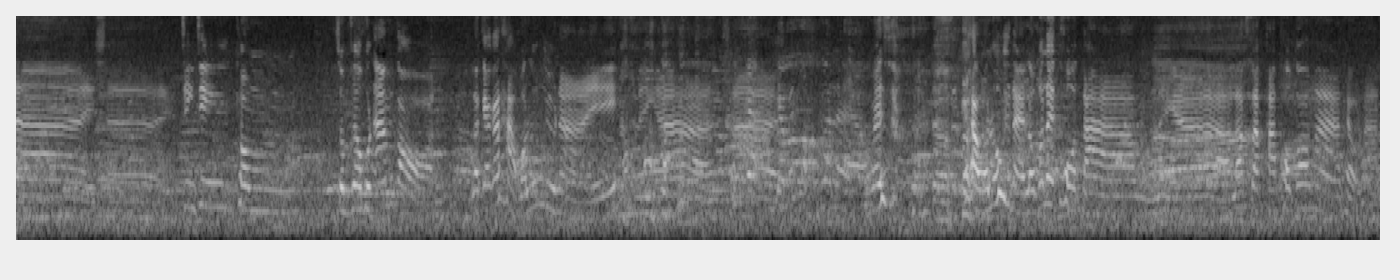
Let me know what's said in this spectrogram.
ใช่ใช่จริงๆชมชมเจอคุณอ้ำก่อน แล้วแกก็ถามว่าลูกอยู่ไหนอะไรเงี้ยใช่ยังไม่สอนเพื่อนแล้วไม่ถามว่าลูกอยู่ไหนเราก็เลยโทรตามอะไรเงี้ยแล้วสักพักเขาก็มาแถวนั้น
